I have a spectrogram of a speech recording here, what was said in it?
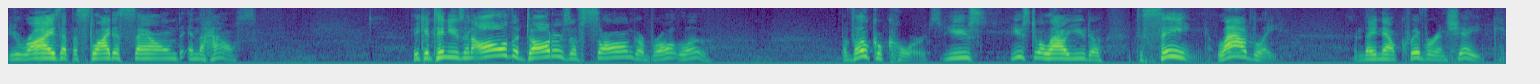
You rise at the slightest sound in the house. He continues, and all the daughters of song are brought low. The vocal cords used, used to allow you to, to sing loudly, and they now quiver and shake.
